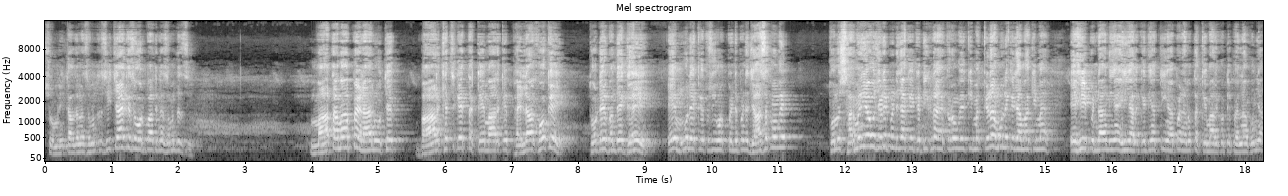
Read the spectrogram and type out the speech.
ਸ਼੍ਰੋਮਣੀ ਅਕਾਲੀ ਦਲ ਨਾਲ ਸੰਬੰਧਿਤ ਸੀ, ਚਾਹੇ ਕਿਸੇ ਹੋਰ ਪਾਰਟੀ ਨਾਲ ਸੰਬੰਧਿਤ ਸੀ। ਮਾਤਾਵਾਂ ਭੈਣਾਂ ਨੂੰ ਉੱਥੇ ਬਾਲ ਖਿੱਚ ਕੇ, ਧੱਕੇ ਮਾਰ ਕੇ, ਫੈਲਾ ਖੋ ਕੇ ਤੁਹਾਡੇ ਬੰਦੇ ਗਏ, ਇਹ ਮੂੰਹ ਲੈ ਕੇ ਤੁਸੀਂ ਹੁਣ ਪਿੰਡ ਪਿੰਡ ਜਾ ਸਕੋਗੇ? ਤੁਹਾਨੂੰ ਸ਼ਰਮ ਨਹੀਂ ਆਉ ਜਿਹੜੇ ਪਿੰਡ ਜਾ ਕੇ ਗੱਡੀ ਖੜਾਇਆ ਕਰੋਗੇ ਕਿ ਮੈਂ ਕਿਹੜਾ ਮੂੰਹ ਲੈ ਕੇ ਜਾਵਾਂ, ਕਿ ਮੈਂ ਇਹੀ ਪਿੰਡਾਂ ਦੀਆਂ, ਇਹੀ ਹਲਕੇ ਦੀਆਂ ਧੀਆਂ ਭੈਣਾਂ ਨੂੰ ਧੱਕੇ ਮਾਰ ਕੇ ਉੱਤੇ ਫੈਲਾ ਖੁੰਝਾਂ?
